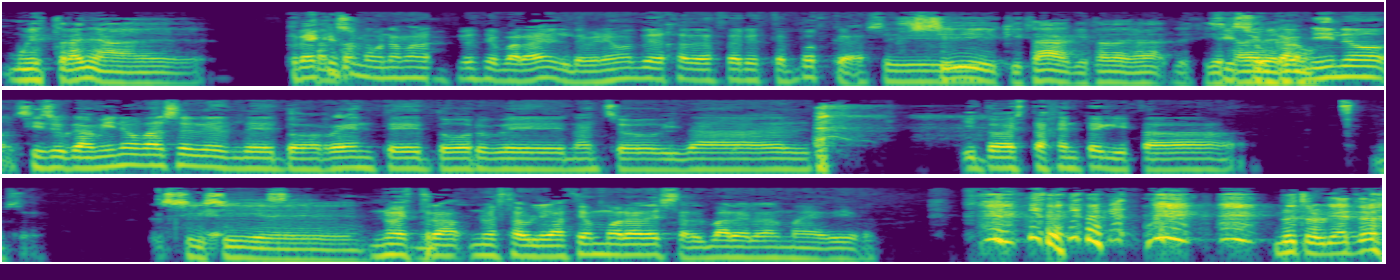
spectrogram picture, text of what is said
muy extraña. ¿Crees que somos una mala influencia para él? Deberíamos de dejar de hacer este podcast. Y- Sí, quizá, quizá. quizá si su camino, si su camino va a ser el de Torrente, Torbe, Nacho Vidal y toda esta gente, quizá, no sé. Sí, sí. eh, Nuestra, nuestra obligación moral es salvar el alma de Diego. Nuestro obligación.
